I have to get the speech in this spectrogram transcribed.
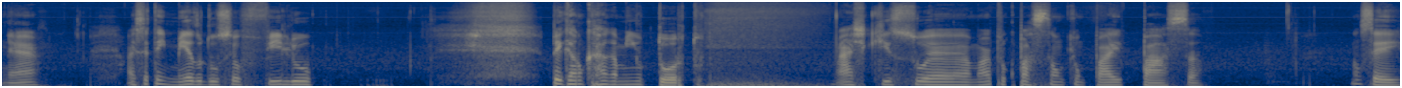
né? Aí você tem medo do seu filho pegar um caminho torto, Acho que isso é a maior preocupação que um pai passa. Não sei.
